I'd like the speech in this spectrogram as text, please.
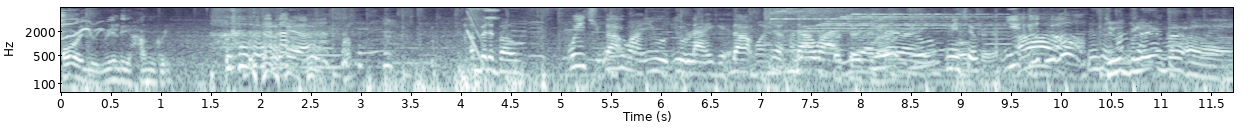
or you really hungry? A bit of both. Which one you you like it? That one. That one. You you Me too. you you too? Do you believe uh,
